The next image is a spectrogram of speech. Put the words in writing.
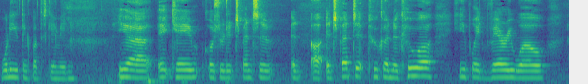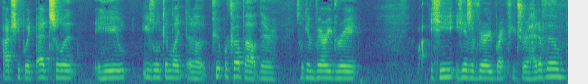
What do you think about this game, Aiden? Yeah, it came closer to expensive. Uh, expected Puka Nacua. He played very well. Actually, played excellent. He he's looking like the Cooper Kupp out there. He's looking very great. He he has a very bright future ahead of him.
